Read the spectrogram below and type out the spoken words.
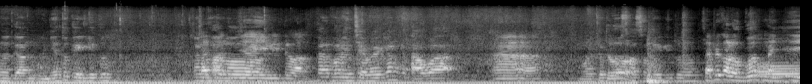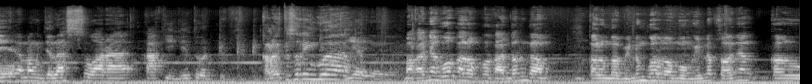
ngeganggunya tuh kayak gitu. Kan kalau Jahili doang. kan kalau yang cewek kan ketawa terus langsung kayak gitu. Tapi kalau gue Oh. emang jelas suara kaki gitu. Kalau itu sering gua. Iya iya iya. makanya gua kalau ke kantor nggak kalau nggak minum gua nggak mau nginep soalnya kalau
